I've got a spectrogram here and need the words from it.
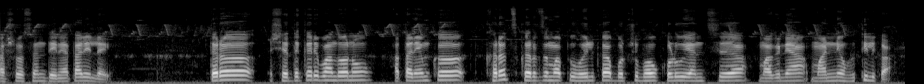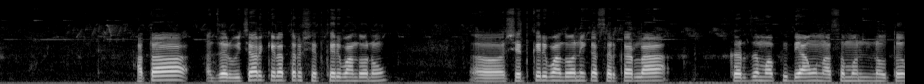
आश्वासन देण्यात आलेलं आहे. तर शेतकरी बांधवांनो आता नेमकं खरंच कर्जमाफी होईल का? बच्चूभाऊ कडू यांच्या मागण्या मान्य होतील का? आता जर विचार केला तर शेतकरी बांधवांनो शेतकरी बांधवांनी का सरकारला कर्जमाफी द्यावून असं म्हणलं नव्हतं?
